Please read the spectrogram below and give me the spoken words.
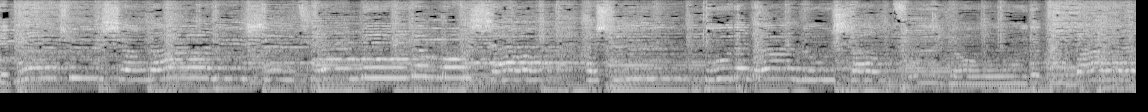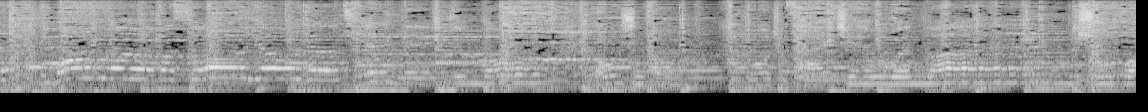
也别去想哪里是甜蜜的梦想，还是孤单的路上自由的孤单。你忘了吧，所有的甜美。的梦，从心痛，握住再见温暖的曙光，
